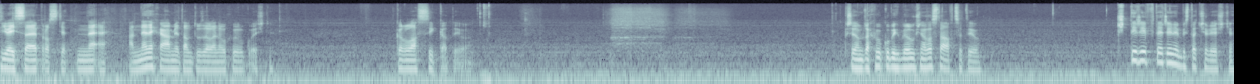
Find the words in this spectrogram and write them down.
Dívej se, prostě, ne. A nenechá mě tam tu zelenou chvilku ještě. Klasika, ty Přitom za chvilku bych byl už na zastávce, ty Čtyři vteřiny by stačily ještě.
